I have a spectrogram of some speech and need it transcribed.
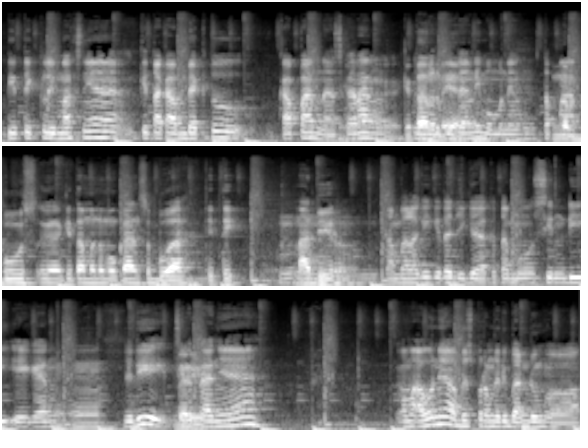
titik klimaksnya kita comeback tuh kapan? Nah, sekarang Kita- menurut kita iya. ini momen yang tepat. nebus eh, kita menemukan sebuah titik nadir Hmm, Tambah lagi kita juga ketemu Cindy ya kan. Hmm, Jadi ceritanya sama aku nih abis pulang dari Bandung oh.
